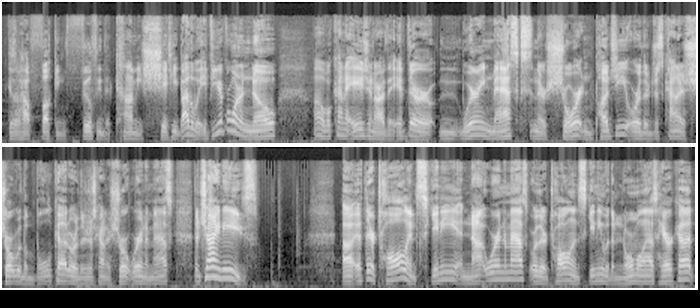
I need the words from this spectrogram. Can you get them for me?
because of how fucking filthy the commie shit he. By the way, if you ever want to know, oh, what kind of Asian are they? If they're wearing masks and they're short and pudgy, or they're just kind of short with a bowl cut, or they're just kind of short wearing a mask, they're Chinese. Uh, if they're tall and skinny and not wearing a mask, or they're tall and skinny with a normal ass haircut,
